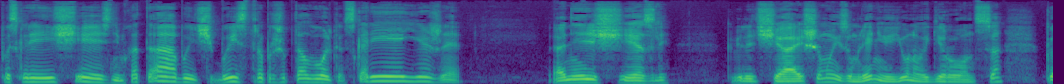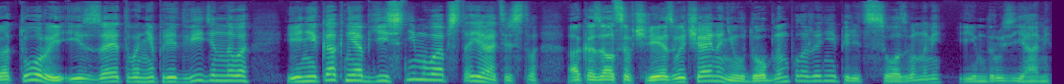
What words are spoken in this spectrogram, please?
поскорее исчезнем, Хатабыч!» — быстро прошептал Волька. «Скорее же!» Они исчезли, к величайшему изумлению юного Геронца, который из-за этого непредвиденного и никак не объяснимого обстоятельства оказался в чрезвычайно неудобном положении перед созванными им друзьями.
